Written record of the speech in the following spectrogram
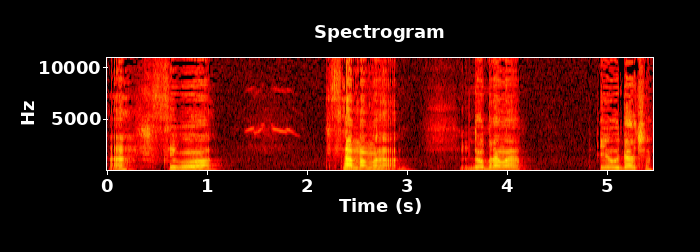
э, всего самого доброго и удачи.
